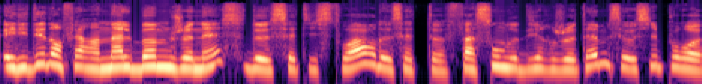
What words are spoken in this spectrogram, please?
Et l'idée d'en faire un album jeunesse de cette histoire, de cette façon de dire je t'aime, c'est aussi pour euh,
